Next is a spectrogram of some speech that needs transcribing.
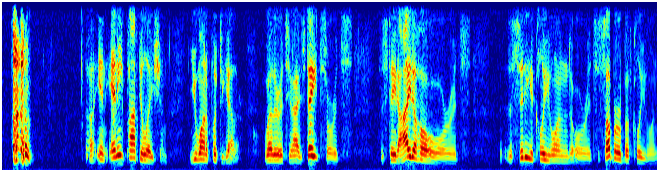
uh, in any population you want to put together, whether it's the United States or it's the state of Idaho or it's the city of Cleveland or it's a suburb of Cleveland,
